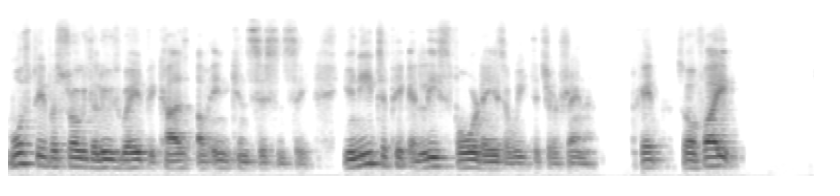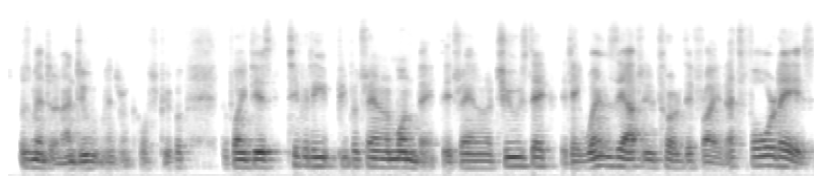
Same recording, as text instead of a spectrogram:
Most people struggle to lose weight because of inconsistency. You need to pick at least four days a week that you're training. Okay, so if I was mentoring and do mentor and coach people. The point is, typically people train on a Monday, they train on a Tuesday, they take Wednesday afternoon, Thursday, Friday. That's four days.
